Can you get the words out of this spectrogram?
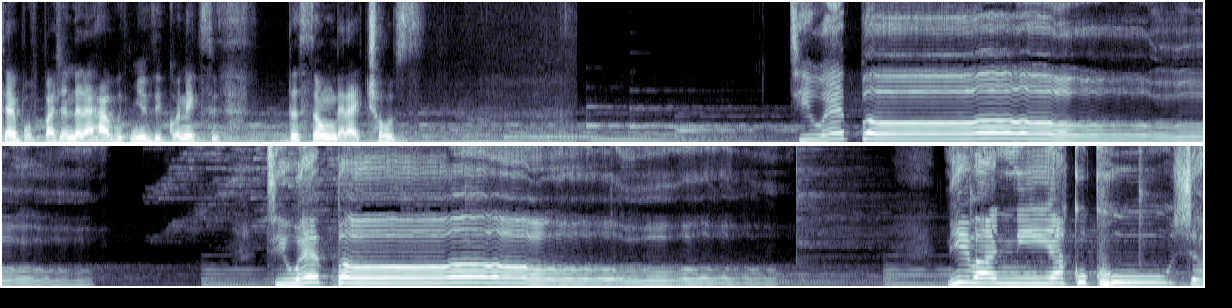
type of passion that I have with music connects with the song that I chose. Tiwepo. Tiwepo. Nibani ya kukuja.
